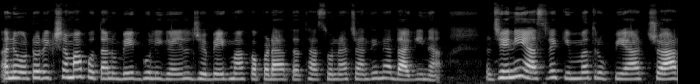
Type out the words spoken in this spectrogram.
અને ઓટો રિક્ષામાં પોતાનું બેગ ભૂલી ગયેલ, જે બેગમાં કપડાં તથા સોના ચાંદીના દાગીના, જેની આશરે કિંમત રૂપિયા ચાર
